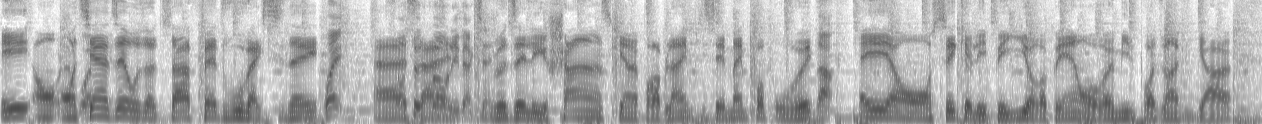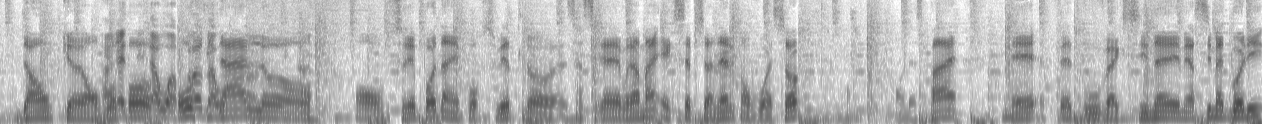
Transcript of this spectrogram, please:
Et on, tient à dire aux auditeurs, faites-vous vacciner. Oui. Euh, ça, les vaccins. Je veux dire, les chances qu'il y ait un problème, puis c'est même pas prouvé. Non. Et on sait que les pays européens ont remis le produit en vigueur. Donc, euh, on ne va pas. Au final, là, on ne serait pas dans les poursuites. Là. Ça serait vraiment exceptionnel qu'on voit ça. On, l'espère. Mais faites-vous vacciner. Merci, Matt Boily.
